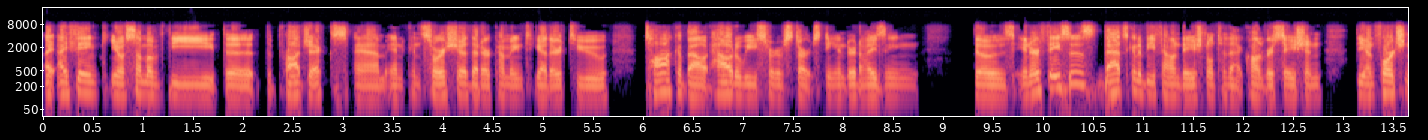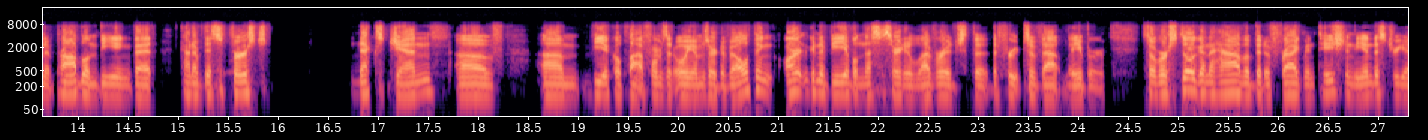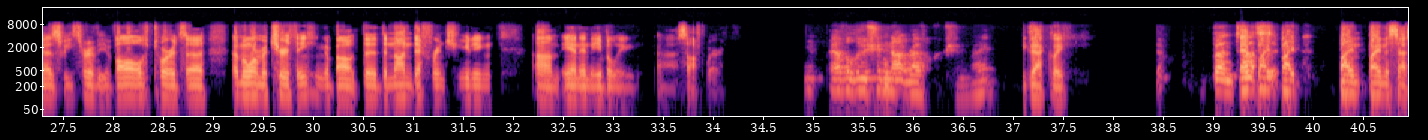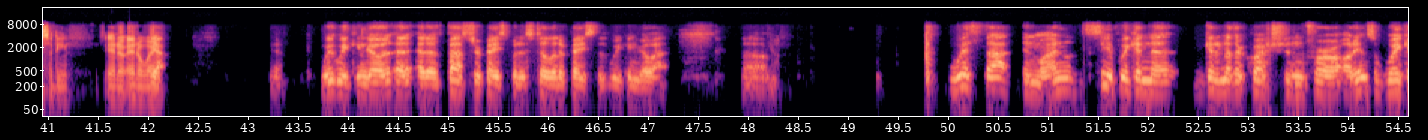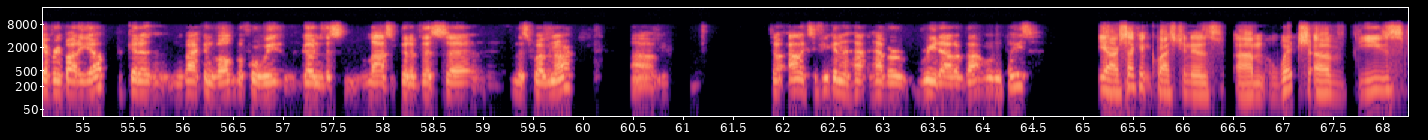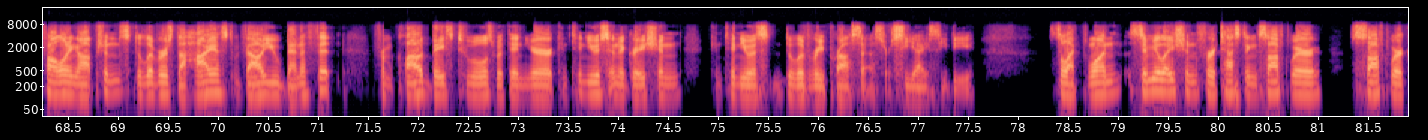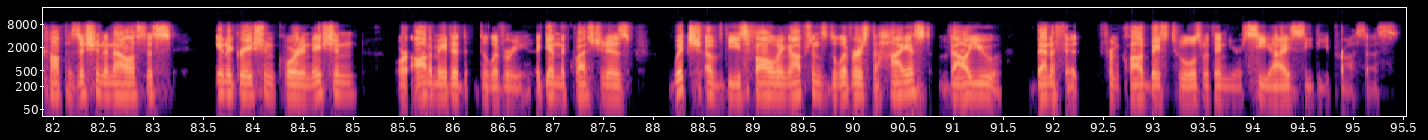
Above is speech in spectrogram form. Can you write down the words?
I, I, think you know some of the the the projects um, and consortia that are coming together to talk about how do we sort of start standardizing those interfaces that's going to be foundational to that conversation the unfortunate problem being that kind of this first next gen of um, vehicle platforms that OEMs are developing aren't going to be able necessarily to leverage the, the fruits of that labor. So we're still going to have a bit of fragmentation in the industry as we sort of evolve towards a, a more mature thinking about the, the non-differentiating um, and enabling uh, software. Evolution, not revolution, right? Exactly. Fantastic. By, by, by, by, necessity, in a, in a way. Yeah. yeah. We, we can go at, at, a faster pace, but it's still at a pace that we can go at. Um, with that in mind, let's see if we can uh, get another question for our audience, wake everybody up, get it back involved before we go into this last bit of this uh, this webinar. Um, so Alex, if you can ha have a readout of that one, please. Yeah, our second question is, um, which of these following options delivers the highest value benefit from cloud-based tools within your continuous integration, continuous delivery process, or CI/CD? Select one, simulation for testing software, software composition analysis, integration coordination, or automated delivery. Again, the question is, which of these following options delivers the highest value benefit from cloud-based tools within your CI/CD process?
